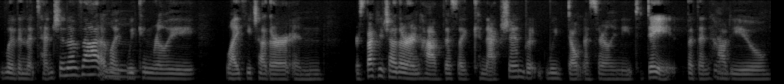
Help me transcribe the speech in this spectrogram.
live in the tension of that. Of like we Mm. can really like each other and respect each other and have this like connection, but we don't necessarily need to date. But then how Yeah. do you?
